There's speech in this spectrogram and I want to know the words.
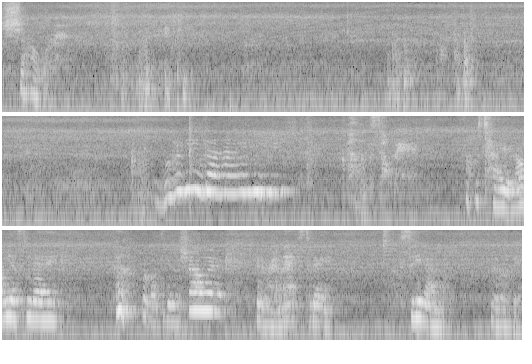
shower and pee. Morning, guys. I look so bad. I was yesterday. We're about to get in the shower and relax today. See y'all in a little bit.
